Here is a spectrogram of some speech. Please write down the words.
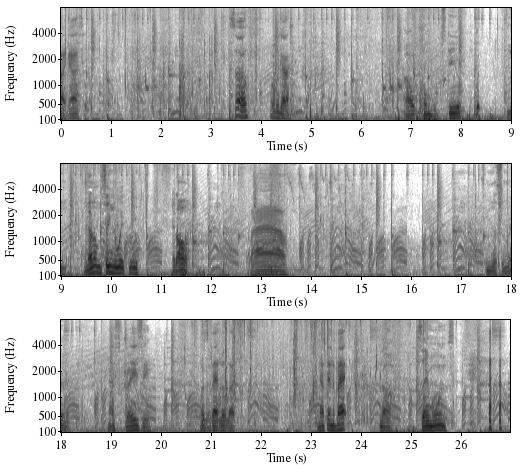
All right, guys. So, what we got? All crumbled steel. But none of them seem to went through at all. Wow. Some of the ceramic. That's crazy. What's the back look like? Nothing in the back? No, same ones.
